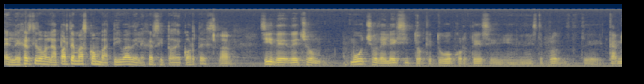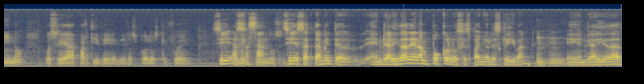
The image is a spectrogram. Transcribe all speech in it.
el ejército, la parte más combativa del ejército de Cortés. Claro. Sí, de, hecho, mucho del éxito que tuvo Cortés en, este, este, camino, pues a partir de, los pueblos que fue anexándose. Sí, exactamente. En realidad eran pocos los españoles que iban. En realidad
